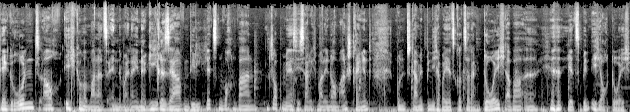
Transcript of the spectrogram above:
Der Grund, auch ich komme mal ans Ende meiner Energiereserven. Die letzten Wochen waren jobmäßig, sage ich mal, enorm anstrengend und damit bin ich aber jetzt Gott sei Dank durch, aber äh, jetzt bin ich auch durch.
